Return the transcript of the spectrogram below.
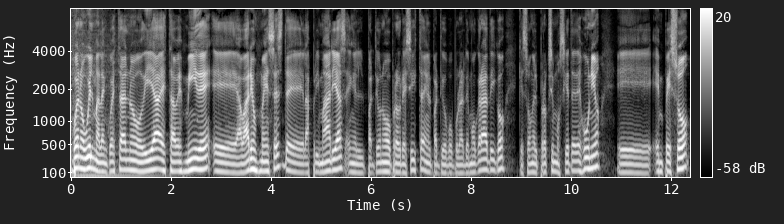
Bueno, Wilma, la encuesta del Nuevo Día esta vez mide eh, a varios meses de las primarias en el Partido Nuevo Progresista y en el Partido Popular Democrático, que son el próximo 7 de junio. Eh, empezó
